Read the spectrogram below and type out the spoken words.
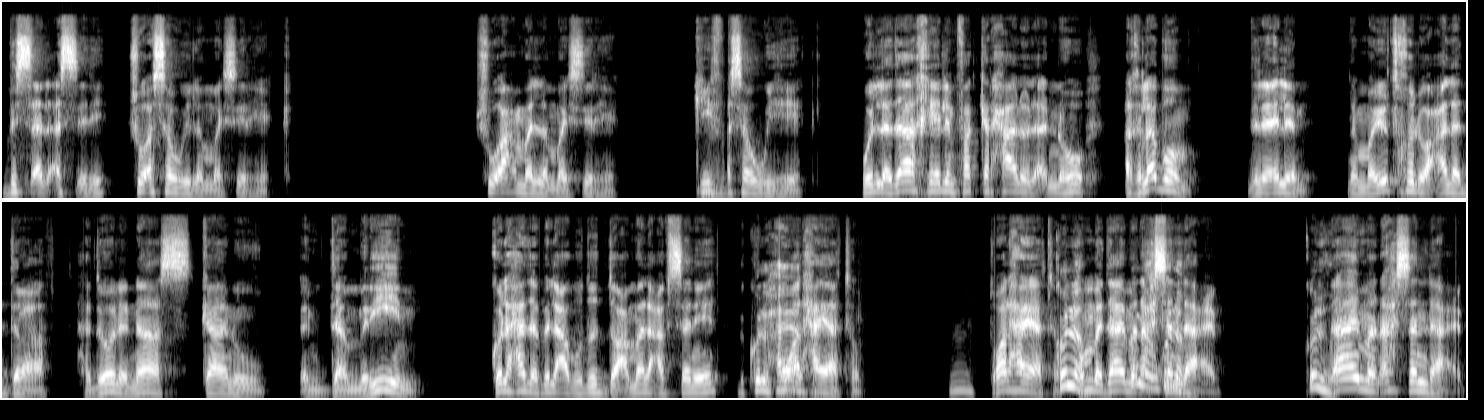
بسأل أسئلة شو أسوي لما يصير هيك؟ شو أعمل لما يصير هيك؟ كيف أسوي هيك؟ ولا داخل مفكر حاله لأنه هو للعلم لما يدخلوا على الدرافت هدول ناس كانوا مدمرين. كل حدا بيلعبوا ضده على ملعب سنة بكل حياتهم. طوال حياتهم طوال حياتهم. كلهم. هم دائما أحسن كلهم. لاعب. كلهم. دائما أحسن لاعب.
